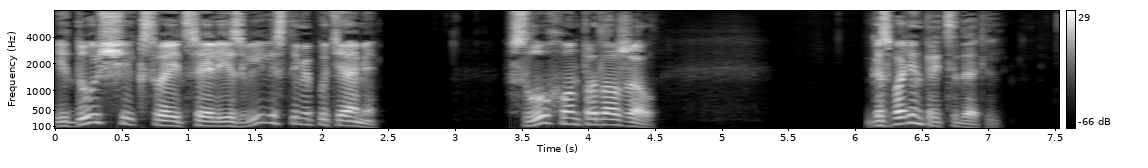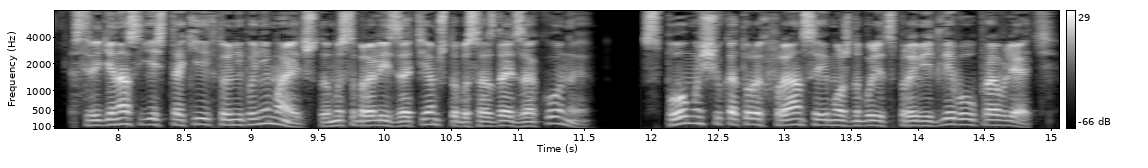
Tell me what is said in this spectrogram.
идущий к своей цели извилистыми путями». Вслух он продолжал «Господин председатель, среди нас есть такие, кто не понимает, что мы собрались за тем, чтобы создать законы, с помощью которых Францией можно будет справедливо управлять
